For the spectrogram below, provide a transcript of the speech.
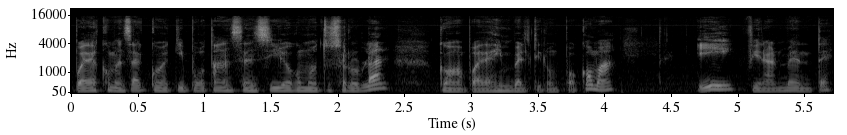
puedes comenzar con un equipo tan sencillo como tu celular, como puedes invertir un poco más. Y finalmente,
